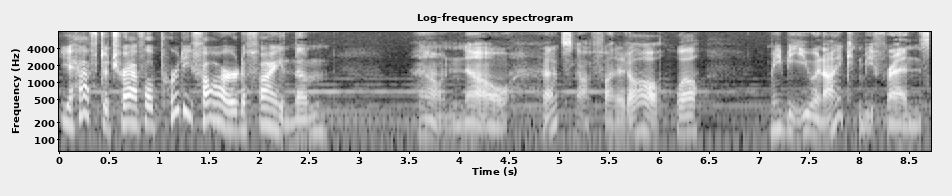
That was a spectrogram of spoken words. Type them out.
you have to travel pretty far to find them. Oh no, that's not fun at all. Well, maybe you and I can be friends.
